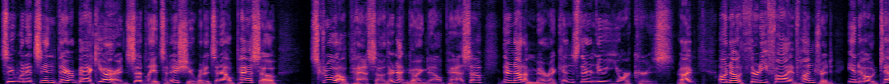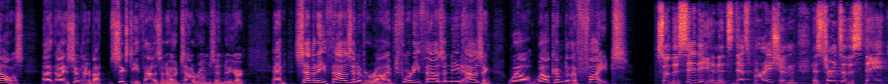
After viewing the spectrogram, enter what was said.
See, when it's in their backyard, suddenly it's an issue. When it's in El Paso Screw El Paso. They're not going to El Paso. They're not Americans. They're New Yorkers, right? Oh, no, 3,500 in hotels. I, I assume there are about 60,000 hotel rooms in New York. And 70,000 have arrived. 40,000 need housing. Well, welcome to the fight. So the city, in its desperation, has turned to the state.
